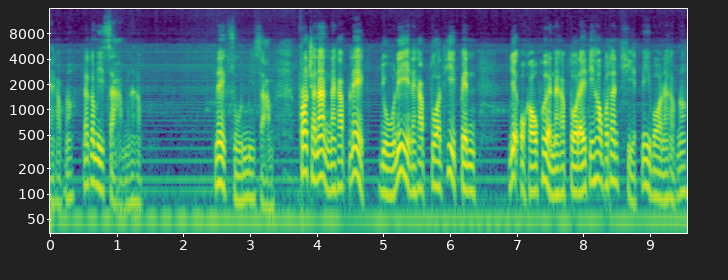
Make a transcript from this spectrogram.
นะครับเนาะแล้วก็มีสามนะครับ เลขศูนย์มีสามเพราะฉะนั้นนะครับเลขอยู่นี่นะครับตัวที่เป็นเยอะกว่าเขาเพื่อนนะครับ ตัวใดที่เข้าพระท่านขีดมีบอนะครับเนาะ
